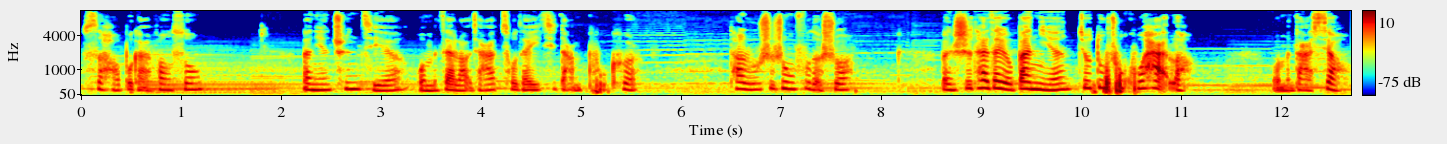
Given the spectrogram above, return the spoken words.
丝毫不敢放松。那年春节，我们在老家凑在一起打扑克，他如释重负地说：“本师太再有半年就渡出苦海了。”我们大笑。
